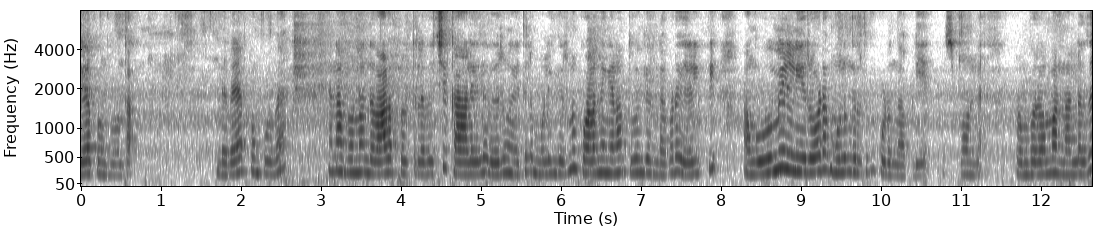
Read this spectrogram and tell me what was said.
வேப்பம்பூ தான் இந்த வேப்பம்பூவை என்ன பண்ணணும் இந்த வாழைப்பழத்தில் வச்சு காலையில் வெறும் வயத்தில் முழுங்கிடணும். குழந்தைங்கலாம் தூங்கியிருந்தா கூட எழுப்பி அவங்க உமிழ் நீரோடு முழுங்குறதுக்கு கொடுங்க அப்படியே ஸ்பூனில் ரொம்ப ரொம்ப நல்லது.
